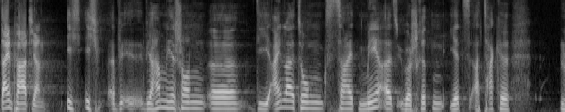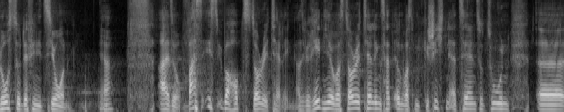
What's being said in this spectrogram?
Dein Part, Jan. Ich, ich, wir haben hier schon äh, die Einleitungszeit mehr als überschritten. Jetzt Attacke los zur Definition. Ja? Also, was ist überhaupt Storytelling? Also, wir reden hier über Storytelling, es hat irgendwas mit Geschichten erzählen zu tun. Äh,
